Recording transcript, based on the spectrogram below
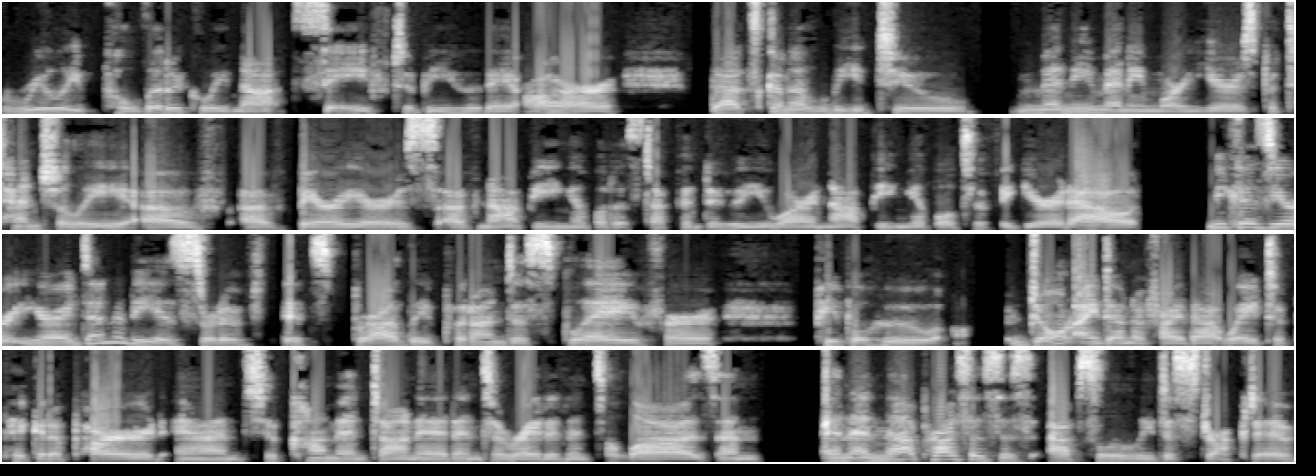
really politically not safe to be who they are, that's going to lead to many, many more years potentially of, of barriers of not being able to step into who you are and not being able to figure it out because your, your identity is sort of, it's broadly put on display for people who don't identify that way to pick it apart and to comment on it and to write it into laws. And and and that process is absolutely destructive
